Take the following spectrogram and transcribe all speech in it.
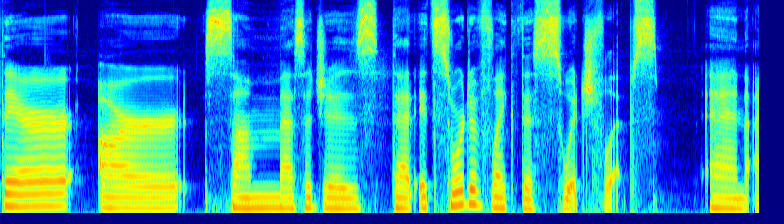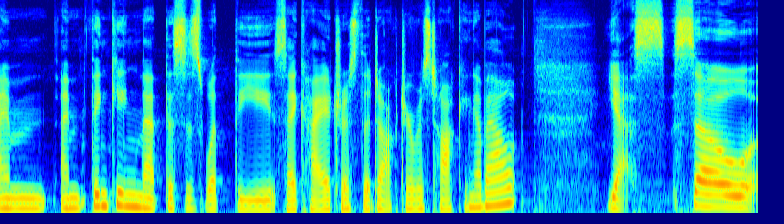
There are some messages that it's sort of like this switch flips. And I'm I'm thinking that this is what the psychiatrist, the doctor was talking about. yes so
